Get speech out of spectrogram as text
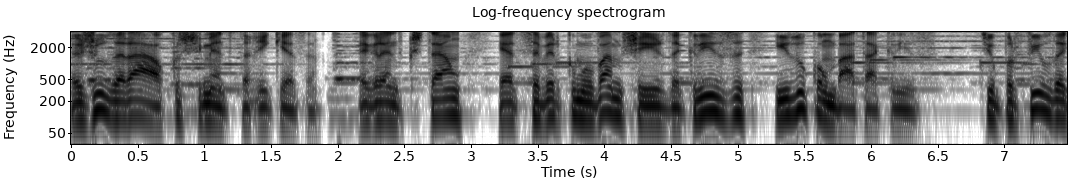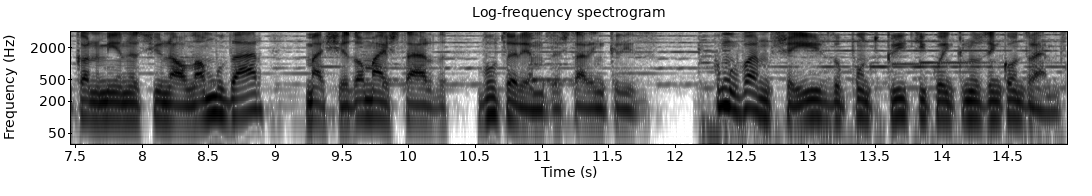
ajudará ao crescimento da riqueza. A grande questão é de saber como vamos sair da crise e do combate à crise. Se o perfil da economia nacional não mudar, mais cedo ou mais tarde voltaremos a estar em crise. Como vamos sair do ponto crítico em que nos encontramos?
